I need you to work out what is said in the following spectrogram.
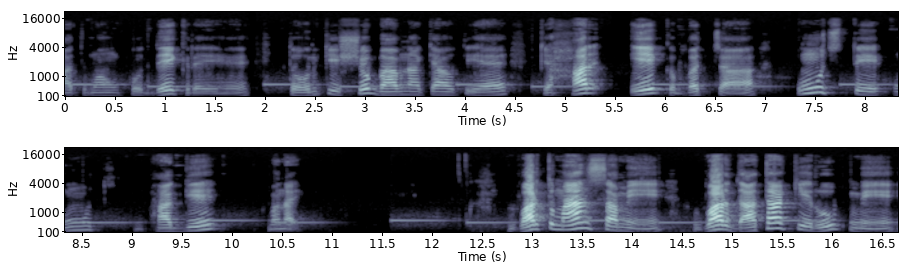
आत्माओं को देख रहे हैं तो उनकी शुभ भावना क्या होती है कि हर एक बच्चा ऊंचते ऊंच भाग्य बनाए। वर्तमान समय वरदाता के रूप में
